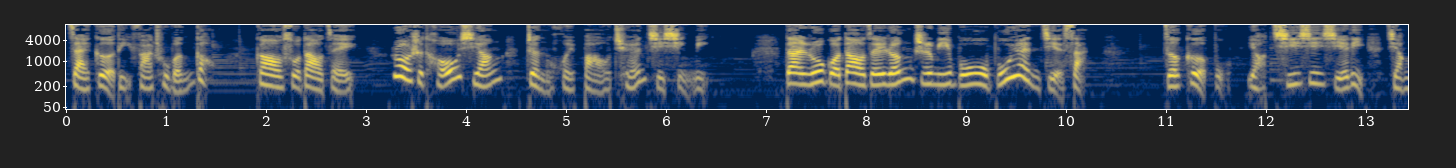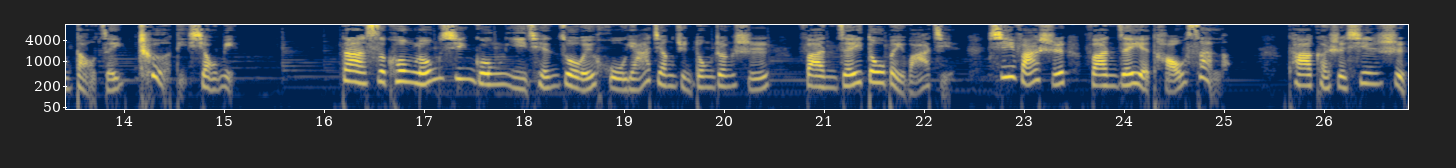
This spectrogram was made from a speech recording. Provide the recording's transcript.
在各地发出文告，告诉盗贼：若是投降，朕会保全其性命；但如果盗贼仍执迷不悟，不愿解散，则各部要齐心协力，将盗贼彻底消灭。大司空隆兴公以前作为虎牙将军东征时，反贼都被瓦解；西伐时，反贼也逃散了。他可是新世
